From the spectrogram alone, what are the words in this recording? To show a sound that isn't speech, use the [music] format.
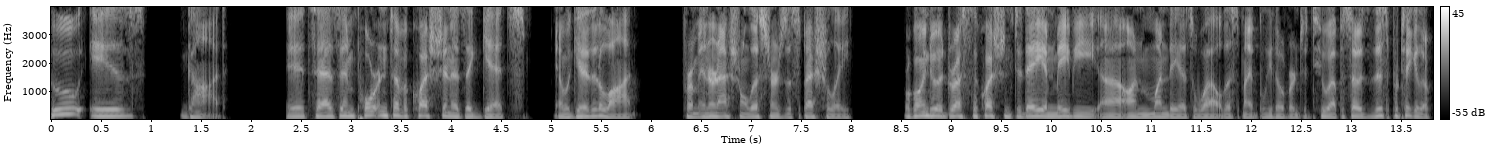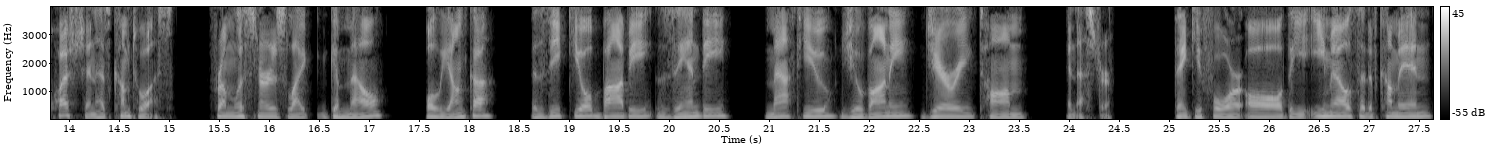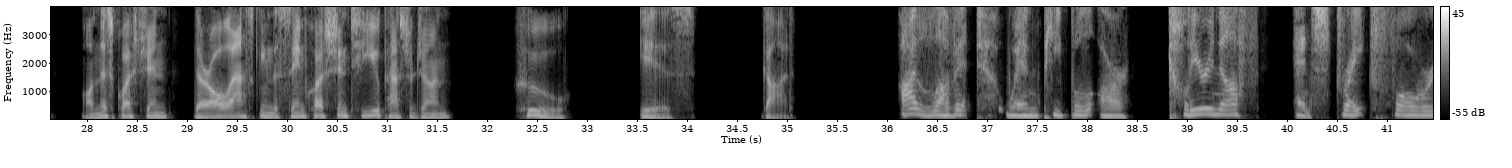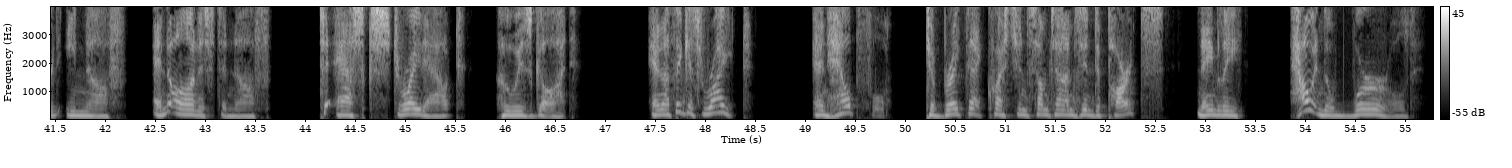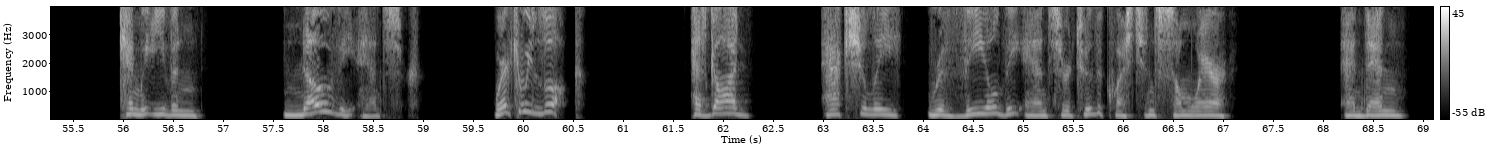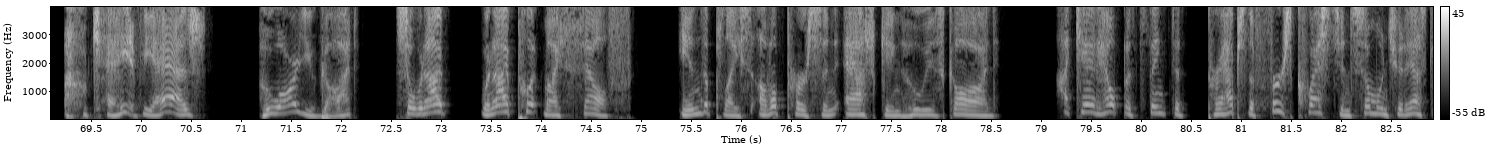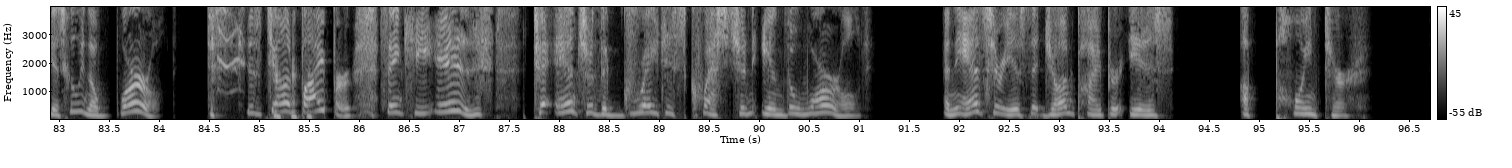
Who is God? It's as important of a question as it gets, and we get it a lot from international listeners, especially. We're going to address the question today and maybe uh, on Monday as well. This might bleed over into two episodes. This particular question has come to us from listeners like Gamel, Olyanka, Ezekiel, Bobby, Zandy, Matthew, Giovanni, Jerry, Tom, and Esther. Thank you for all the emails that have come in on this question. They're all asking the same question to you, Pastor John Who is God? I love it when people are clear enough and straightforward enough and honest enough to ask straight out, Who is God? And I think it's right and helpful to break that question sometimes into parts, namely, how in the world can we even know the answer? Where can we look? Has God actually revealed the answer to the question somewhere? And then, [laughs] okay, if he has, who are you, God? So when I when I put myself in the place of a person asking who is God, I can't help but think that perhaps the first question someone should ask is who in the world [laughs] does John Piper think he is to answer the greatest question in the world? And the answer is that John Piper is a pointer.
